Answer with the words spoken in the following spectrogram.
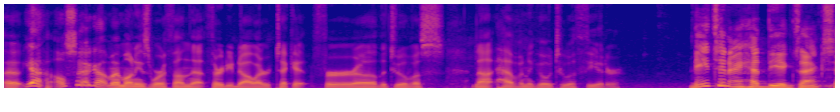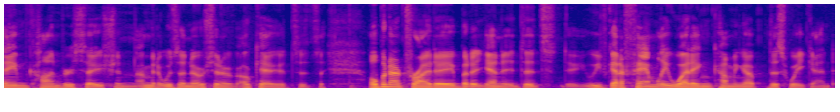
uh, yeah, I'll say I got my money's worth on that thirty dollar ticket for uh, the two of us not having to go to a theater." Nancy and I had the exact same conversation. I mean, it was a notion of okay, it's it's open on Friday, but again, it, it's we've got a family wedding coming up this weekend,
